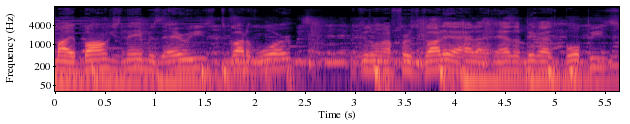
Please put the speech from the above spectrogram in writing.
My bong's name is the god of war. Because when I first got it, I had a, it has a big ass bull piece.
